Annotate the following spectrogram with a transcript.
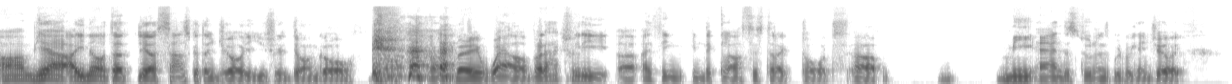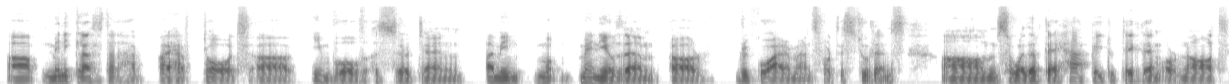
Um, yeah, I know that yeah, Sanskrit and joy usually don't go you know, uh, very well, but actually, uh, I think in the classes that I taught, uh, me and the students would really enjoy. Uh, many classes that have I have taught uh, involve a certain. I mean, m- many of them are requirements for the students. Um, so whether they're happy to take them or not,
